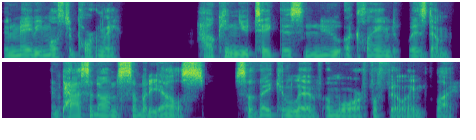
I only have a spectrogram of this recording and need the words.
And maybe most importantly, how can you take this new acclaimed wisdom and pass it on to somebody else so they can live a more fulfilling life?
